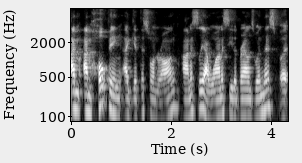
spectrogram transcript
I'm I'm hoping I get this one wrong. Honestly, I want to see the Browns win this, but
